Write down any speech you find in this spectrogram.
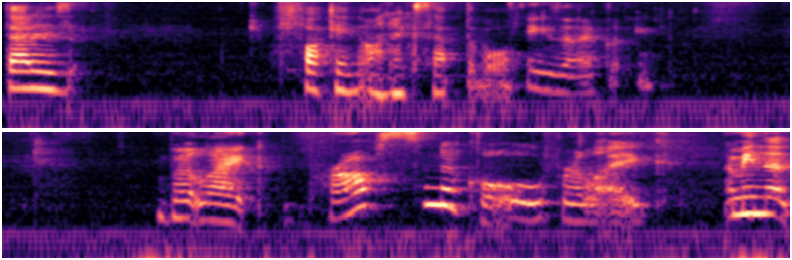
That is fucking unacceptable. Exactly. But like, props to Nicole for like. I mean that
